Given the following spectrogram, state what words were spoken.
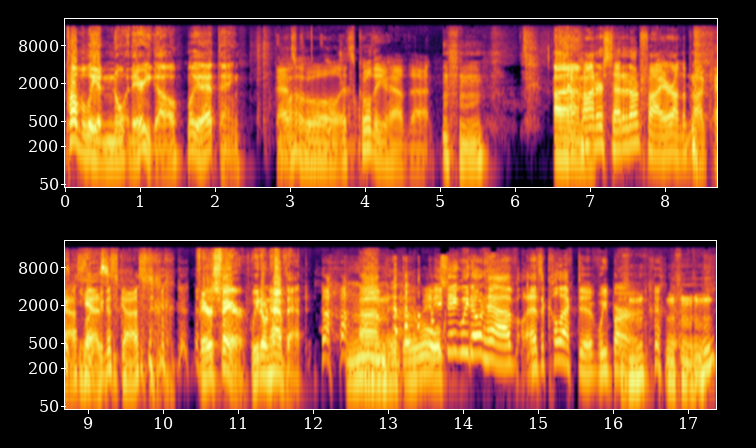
probably a no. There you go. Look at that thing. That's Whoa. cool. It's cool that you have that. hmm Now Um, Connor set it on fire on the podcast, like we Yes. discussed. fair's fair. We don't have that. Mm, um, the rules. Anything we don't have as a collective, we burn. Mhm.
